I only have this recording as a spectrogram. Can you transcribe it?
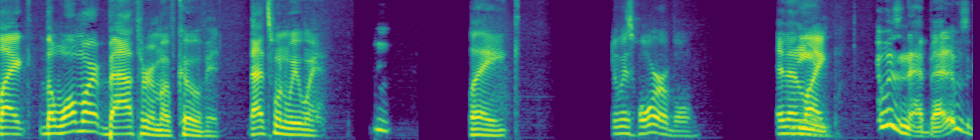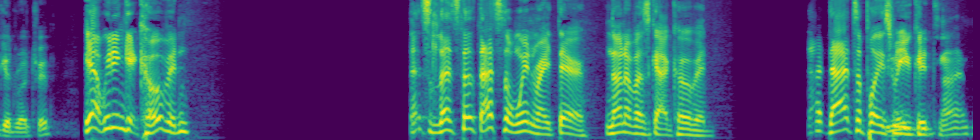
Like the Walmart bathroom of COVID. That's when we went. Hmm. Like it was horrible. And then like It wasn't that bad. It was a good road trip. Yeah, we didn't get COVID. That's that's the that's the win right there. None of us got COVID. That, that's a place where you could time.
